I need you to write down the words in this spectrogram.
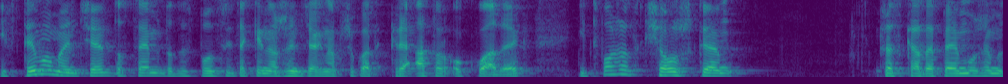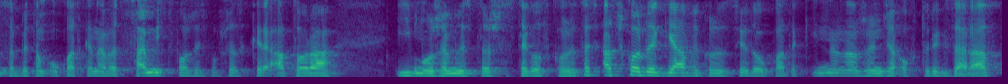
i w tym momencie dostajemy do dyspozycji takie narzędzia jak na przykład kreator okładek i tworząc książkę przez KDP możemy sobie tą okładkę nawet sami stworzyć poprzez kreatora i możemy też z tego skorzystać, aczkolwiek ja wykorzystuję do okładek inne narzędzia, o których zaraz.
